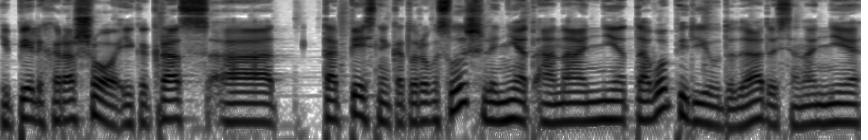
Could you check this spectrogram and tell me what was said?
И пели хорошо. И как раз а, та песня, которую вы слышали, нет, она не того периода, да, то есть она не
